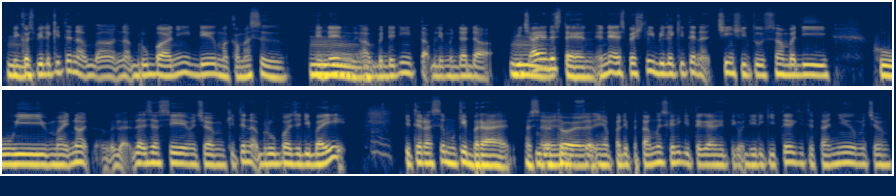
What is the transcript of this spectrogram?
Hmm. Because bila kita nak uh, nak berubah ni, dia makan masa. And then uh, benda ni tak boleh mendadak. Which I Hmm. understand. And then especially bila kita nak change into somebody who we might not, let's just say macam kita nak berubah jadi baik, kita rasa mungkin berat. Pasal Betul. yang paling pertama sekali kita akan tengok diri kita, kita tanya macam,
